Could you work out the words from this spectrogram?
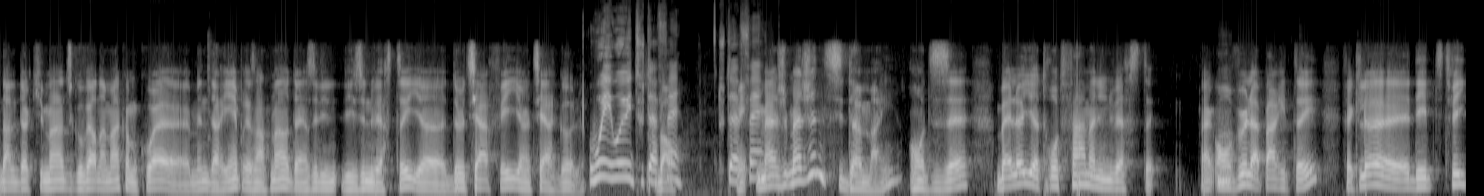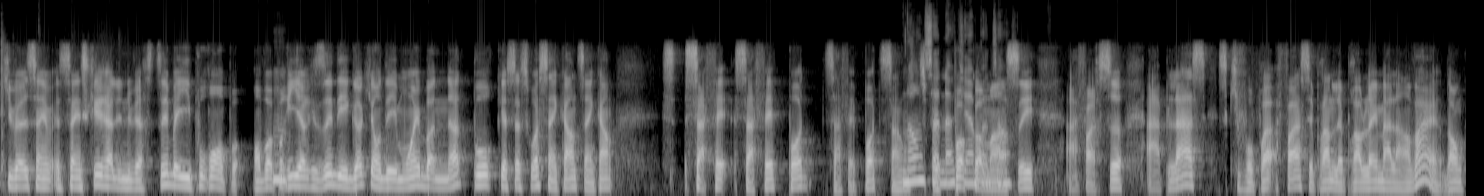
dans le document du gouvernement, comme quoi, mine de rien, présentement, dans les, universités, il y a deux tiers filles et un tiers gars. Oui, oui, tout à fait. Tout à fait. Imagine si demain, on disait, ben là, il y a trop de femmes à l'université. On mm. veut la parité. Fait que là, euh, des petites filles qui veulent s'inscrire à l'université, ben ils pourront pas. On va mm. prioriser des gars qui ont des moins bonnes notes pour que ce soit 50-50. Ça fait, ça fait pas, ça fait pas de sens. Non, tu ça peux pas commencer à faire ça. À la place, ce qu'il faut faire, c'est prendre le problème à l'envers. Donc,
